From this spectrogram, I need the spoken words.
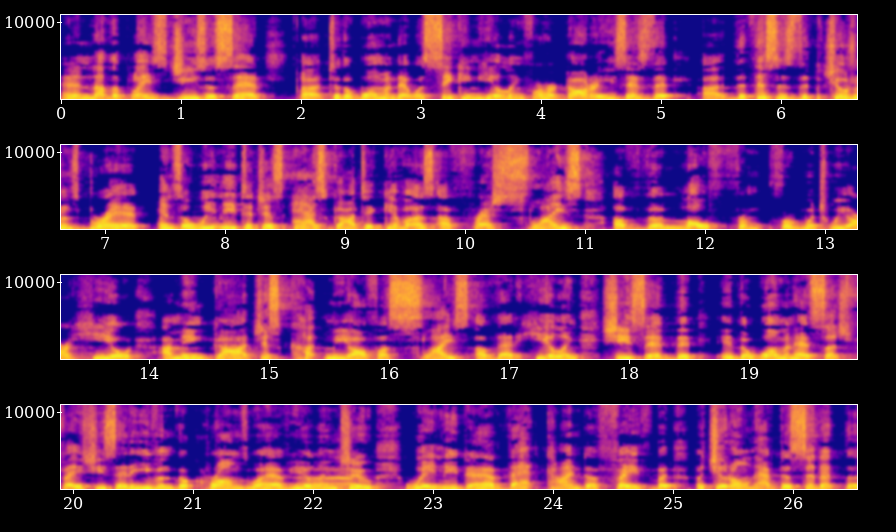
And another place, Jesus said uh, to the woman that was seeking healing for her daughter, he says that uh, that this is the children's bread. And so we need to just ask God to give us a fresh slice of the loaf from for which we are healed. I mean, God, just cut me off a slice of that healing. She said that the woman had such faith. She said even the crumbs will have healing uh. too. We need to have that kind of faith. But but you don't have to sit at the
